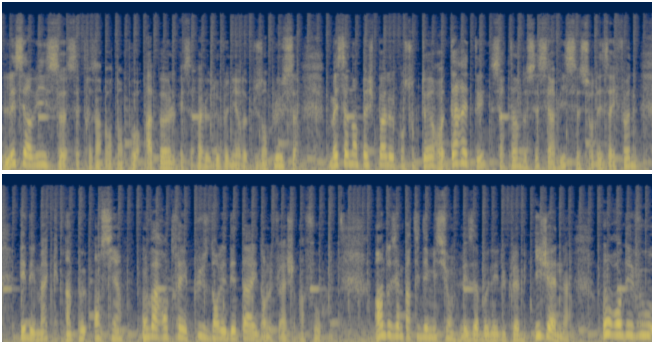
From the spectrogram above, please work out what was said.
Les services, c'est très important pour Apple et ça va le devenir de plus en plus, mais ça n'empêche pas le constructeur d'arrêter certains de ses services sur des iPhones et des Mac un peu anciens. On va rentrer plus dans les détails dans le Flash Info. En deuxième partie d'émission, les abonnés du club Hygiène ont rendez-vous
